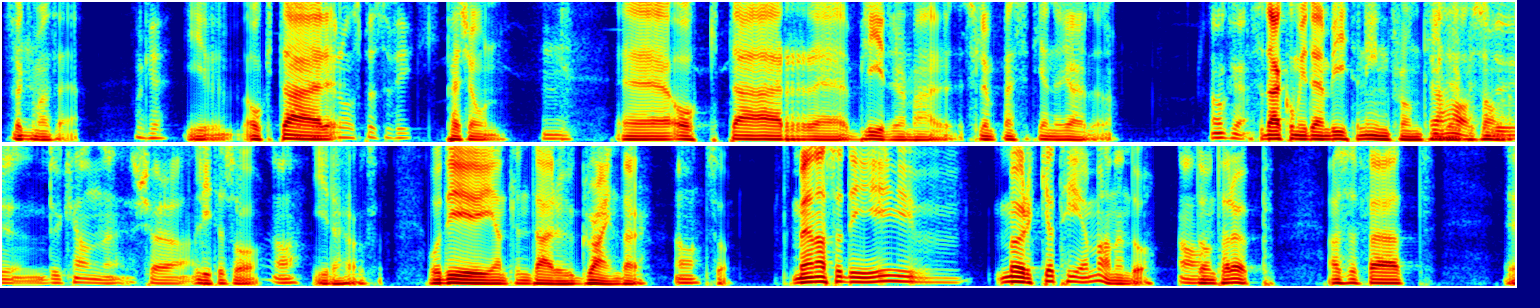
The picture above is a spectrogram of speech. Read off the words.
så Mm. kan man säga. Okej. I, och Så där, någon specifik... person. Mm. Eh, och där eh, blir det de här slumpmässigt genererade då. Okej. Så där kommer ju den biten in från tidigare Jaha, så Persona. du, du kan eh, köra... Lite så Ja. i det här också. Och det är ju egentligen där du grindar. Ja. Så. Men alltså det är ju mörka teman ändå ja. de tar upp. Alltså för att eh,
